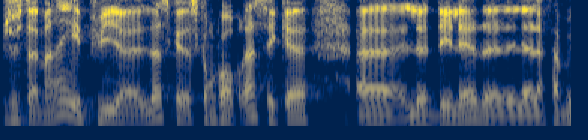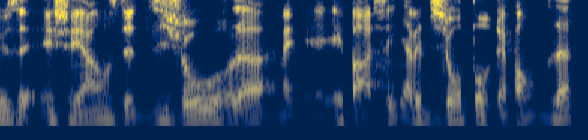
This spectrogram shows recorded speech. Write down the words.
justement. Et puis euh, là, ce que ce qu'on comprend, c'est que euh, le délai de la, fameuse échéance de dix jours là ben, est passé. Il y avait dix jours pour répondre. Là,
